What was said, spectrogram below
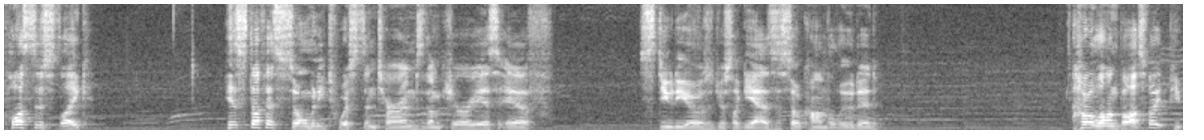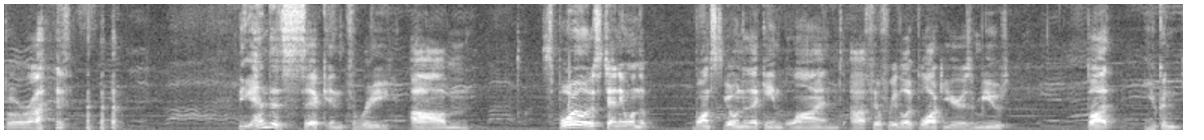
Plus, this like his stuff has so many twists and turns that I'm curious if studios are just like, yeah, this is so convoluted. How long boss fight? People arrive. the end is sick in three. Um, spoilers to anyone that wants to go into that game blind. Uh, feel free to like block your ears and mute. But you can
